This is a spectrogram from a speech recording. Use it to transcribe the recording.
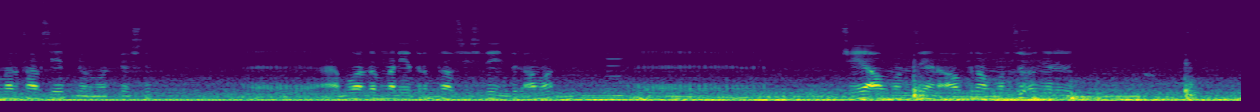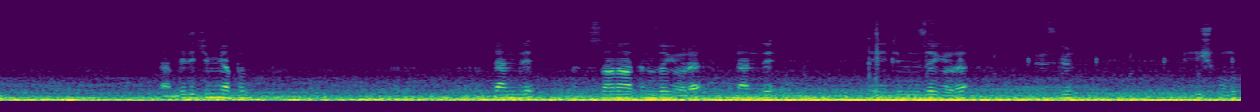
bunları tavsiye etmiyorum arkadaşlar. E, bu arada bunlar yatırım tavsiyesi değildir ama e, şeye almanızı yani altın almanızı öneririm. Yani birikim yapın. Kendi zanaatınıza göre, kendi eğitiminize göre düzgün bir iş bulup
